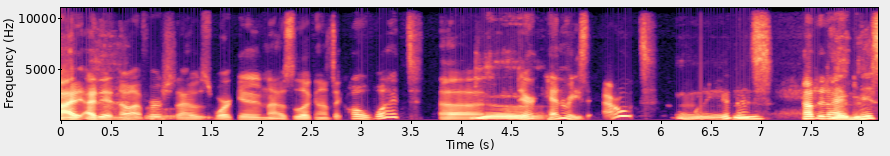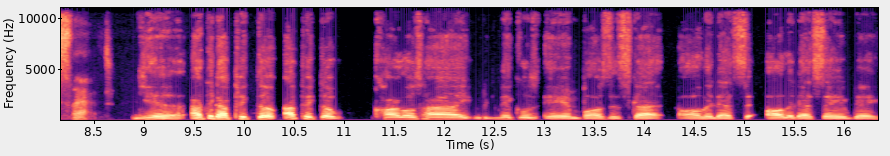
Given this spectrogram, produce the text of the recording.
I, I didn't know at first. I was working, I was looking, I was like, oh, what? Uh, yeah. Derrick Henry's out? Oh, my mm-hmm. goodness. How did yeah, I dude. miss that? Yeah, I think I picked up, I picked up Carlos Hyde, McNichols, and Boston Scott all of that, all of that same day.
